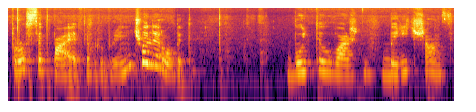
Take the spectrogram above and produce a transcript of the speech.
просипаєте, грубо нічого не робите. Будьте уважні, беріть шанси.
